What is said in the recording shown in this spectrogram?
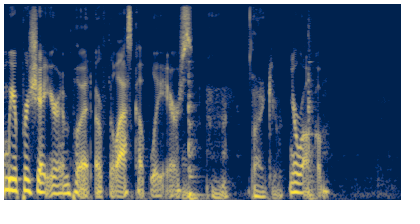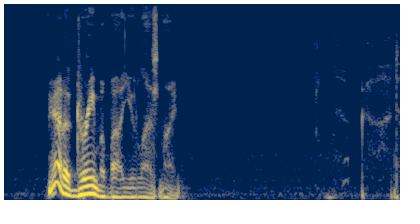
we appreciate your input over the last couple of years. Mm-hmm. Thank you. You're welcome. I had a dream about you last night. Oh, God.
